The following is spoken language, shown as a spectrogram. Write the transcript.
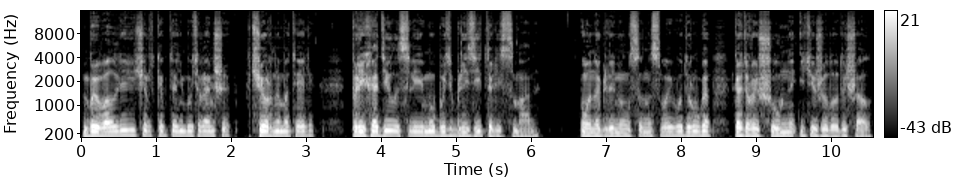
Бывал ли Ричард когда-нибудь раньше в черном отеле? Приходилось ли ему быть вблизи талисмана? Он оглянулся на своего друга, который шумно и тяжело дышал.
